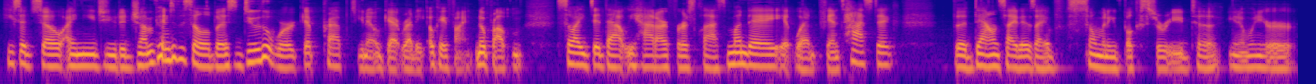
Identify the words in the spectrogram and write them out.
He said, so I need you to jump into the syllabus, do the work, get prepped, you know, get ready. Okay, fine, no problem. So I did that. We had our first class Monday. It went fantastic. The downside is I have so many books to read to, you know, when you're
